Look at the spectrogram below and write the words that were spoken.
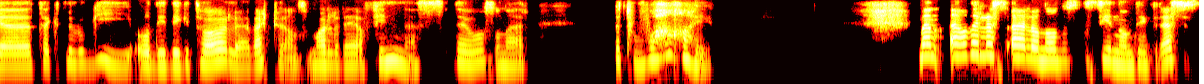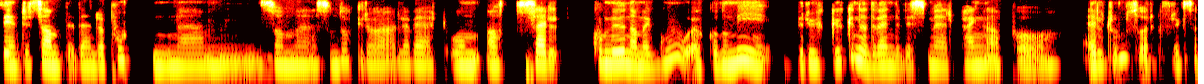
uh, teknologi og de digitale verktøyene som allerede finnes, det er jo også sånn her But why? Men jeg hadde lyst Erland, å si noe, for jeg syns det er interessant i den rapporten um, som, som, dere har levert, om at selv kommuner med god økonomi bruker ikke nødvendigvis mer penger på eldreomsorg, f.eks.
